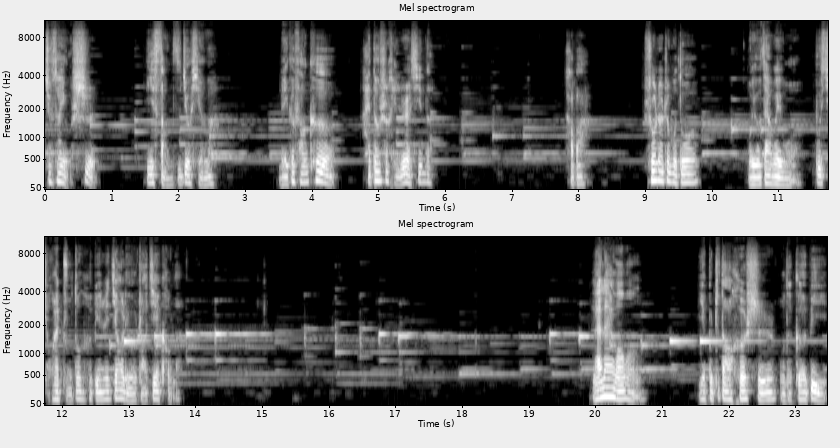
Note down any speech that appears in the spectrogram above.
就算有事，一嗓子就行了。每个房客还都是很热心的。好吧，说了这么多，我又在为我不喜欢主动和别人交流找借口了。来来往往，也不知道何时我的隔壁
